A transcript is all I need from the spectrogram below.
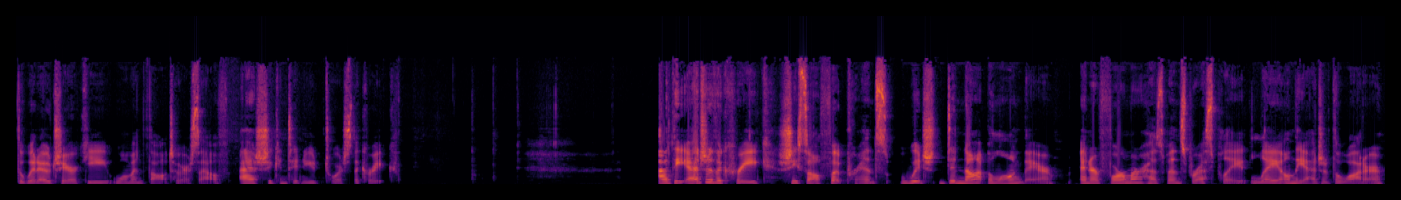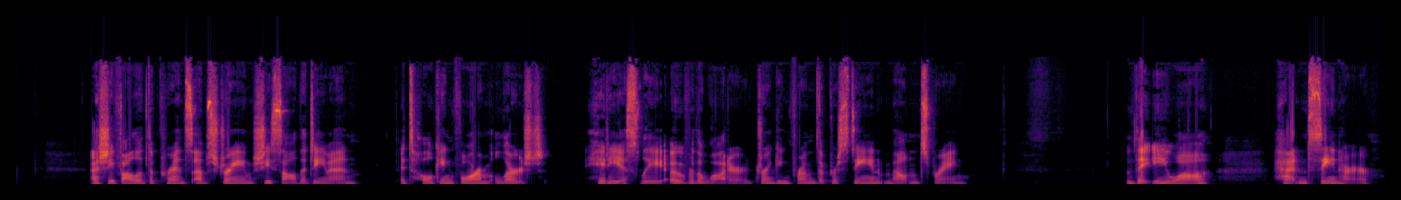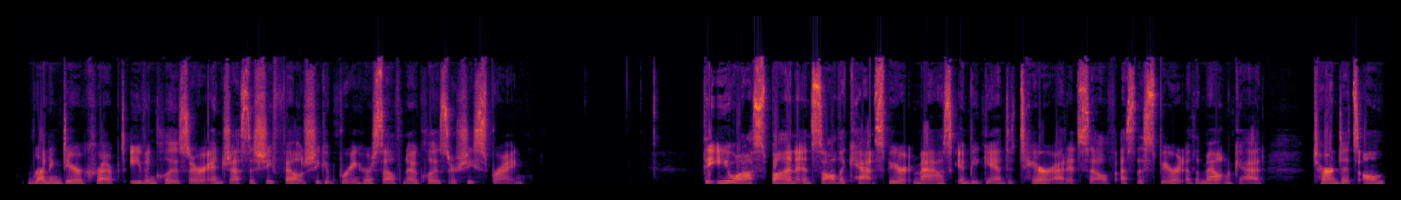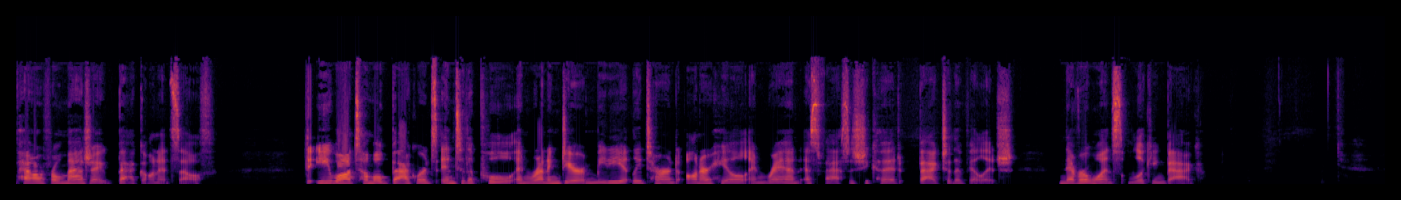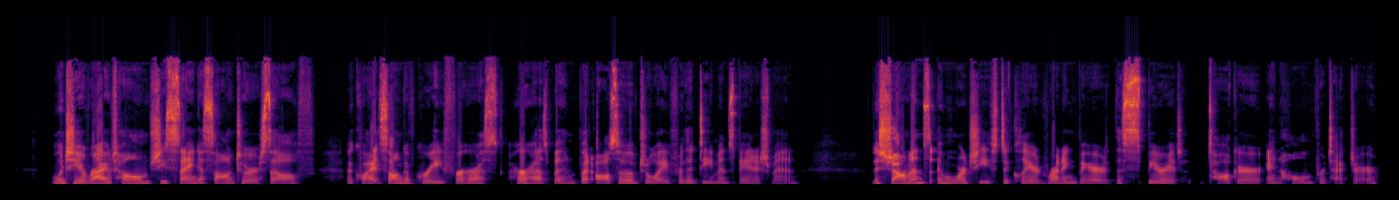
the widow Cherokee woman thought to herself as she continued towards the creek. At the edge of the creek, she saw footprints which did not belong there, and her former husband's breastplate lay on the edge of the water. As she followed the prints upstream, she saw the demon. Its hulking form lurched hideously over the water, drinking from the pristine mountain spring. The Iwa hadn't seen her. Running Deer crept even closer, and just as she felt she could bring herself no closer, she sprang. The Iwa spun and saw the cat spirit mask and began to tear at itself as the spirit of the mountain cat turned its own powerful magic back on itself. The Iwa tumbled backwards into the pool, and Running Deer immediately turned on her heel and ran as fast as she could back to the village, never once looking back. When she arrived home, she sang a song to herself, a quiet song of grief for her, her husband, but also of joy for the demon's banishment. The shamans and war chiefs declared Running Bear the spirit talker and home protector.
